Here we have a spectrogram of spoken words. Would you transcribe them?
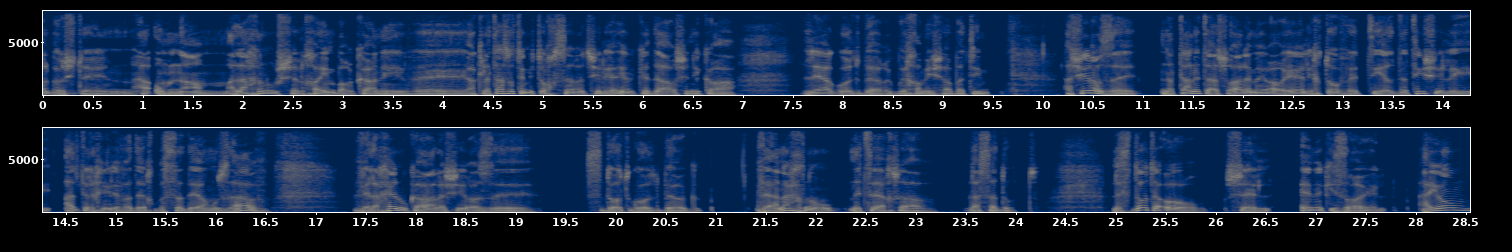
אלברשטיין, האומנם, הלחן הוא של חיים ברקני, וההקלטה הזאת היא מתוך סרט של יאיר קדר שנקרא לאה גולדברג בחמישה בתים. השיר הזה נתן את ההשראה למאיר אריאל לכתוב את ילדתי שלי, אל תלכי לבדך בשדה המוזהב, ולכן הוא קרא לשיר הזה שדות גולדברג, ואנחנו נצא עכשיו לשדות. לשדות האור של עמק יזרעאל. היום,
